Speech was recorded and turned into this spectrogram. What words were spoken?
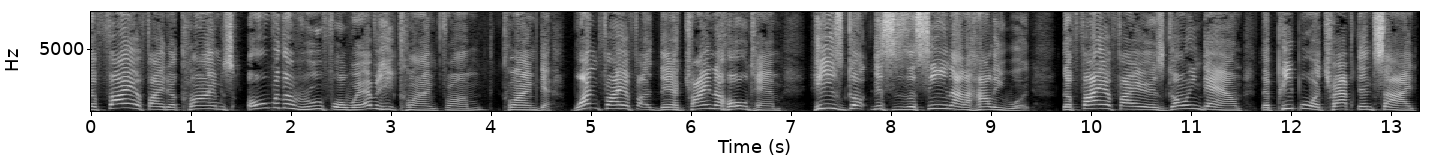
The firefighter climbs over the roof or wherever he climbed from, climbed down. One firefighter, they're trying to hold him. He's go. This is a scene out of Hollywood. The firefighter is going down. The people are trapped inside.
